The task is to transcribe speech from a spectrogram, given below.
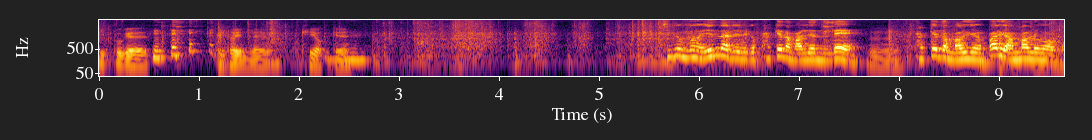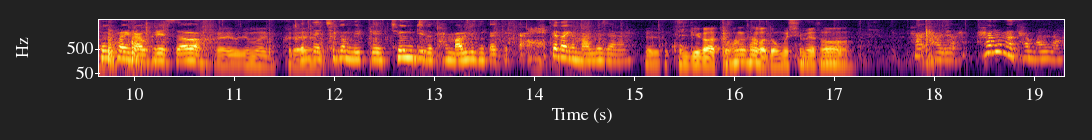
이쁘게 줄 서 있네. 귀엽게. 지금은 뭐 옛날에는 밖에다 말렸는데 음. 밖에다 말리면 빨리 안 말리면 곰팡이 나고 그랬어. 그래 요즘은 그래. 근데 지금 이렇게 전기도 다 말리니까 이렇게 깨끗하게 말리잖아. 그래도 공기가 또 황사가 너무 심해서 하, 아니, 하루만 다 말라.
